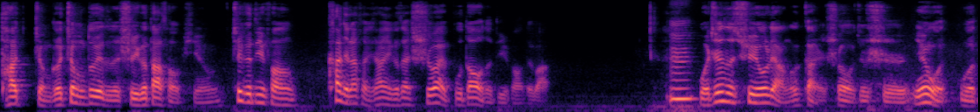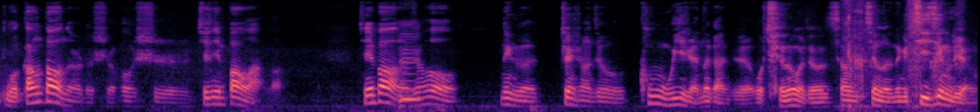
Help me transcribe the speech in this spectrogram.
它整个正对的是一个大草坪，这个地方看起来很像一个在室外步道的地方，对吧？嗯。我这次去有两个感受，就是因为我我我刚到那儿的时候是接近傍晚了，接近傍晚了之后那个。镇上就空无一人的感觉，我觉得我就像进了那个寂静岭，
